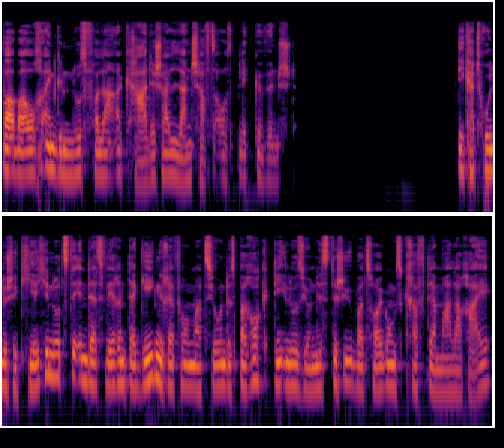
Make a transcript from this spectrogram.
war aber auch ein genussvoller arkadischer Landschaftsausblick gewünscht. Die katholische Kirche nutzte indes während der Gegenreformation des Barock die illusionistische Überzeugungskraft der Malerei,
